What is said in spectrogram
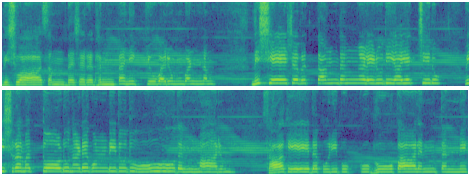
വിശ്വാസം ദശരഥൻ തനിക്കു വരും വണ്ണം. നിശേഷ വൃത്താന്തങ്ങൾ എഴുതി അയച്ചിതു വിശ്രമത്തോടു നടകൊണ്ടിതു ദൂതന്മാരും. സാകേതപുരിപുക്കു ഭൂപാലൻ തന്നെ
